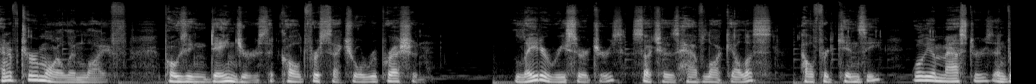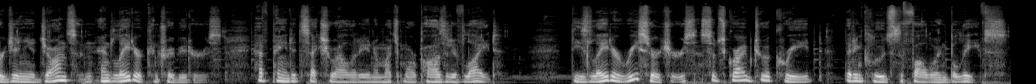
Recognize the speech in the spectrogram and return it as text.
and of turmoil in life, posing dangers that called for sexual repression. Later researchers, such as Havelock Ellis, Alfred Kinsey, William Masters, and Virginia Johnson, and later contributors, have painted sexuality in a much more positive light. These later researchers subscribe to a creed that includes the following beliefs.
